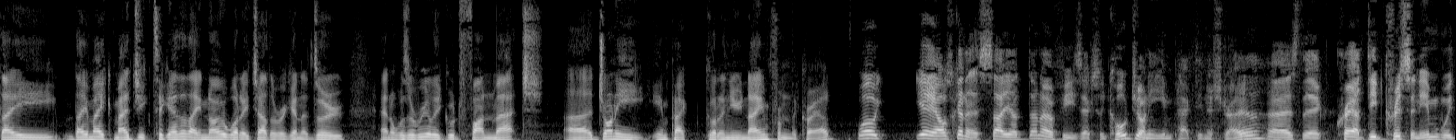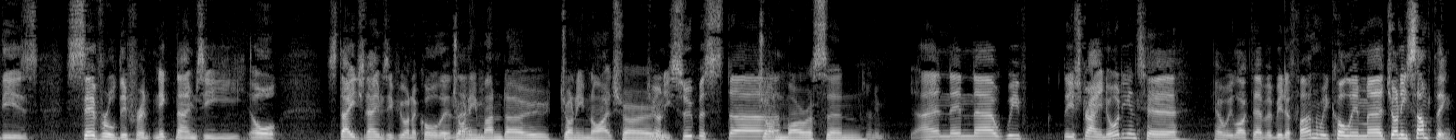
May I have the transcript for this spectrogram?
they they make magic together. They know what each other are going to do, and it was a really good fun match. Uh, Johnny Impact got a new name from the crowd. Well, yeah, I was going to say, I don't know if he's actually called Johnny Impact in Australia, as the crowd did christen him with his several different nicknames he, or stage names, if you want to call them Johnny that. Mundo, Johnny Nitro, Johnny Superstar, John Morrison. Johnny- and then uh, we've the Australian audience. Uh, how we like to have a bit of fun. We call him uh, Johnny Something,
